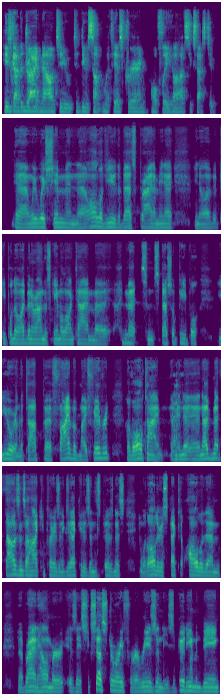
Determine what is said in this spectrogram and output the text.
he's got the drive now to to do something with his career, and hopefully he'll have success too. Yeah, and we wish him and uh, all of you the best, Bryan. I mean, uh, you know, people know I've been around this game a long time. Uh, I've met some special people you are in the top uh, five of my favorite of all time. I mean, and I've met thousands of hockey players and executives in this business, and with all due respect to all of them, uh, Bryan Helmer is a success story for a reason. He's a good human being,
